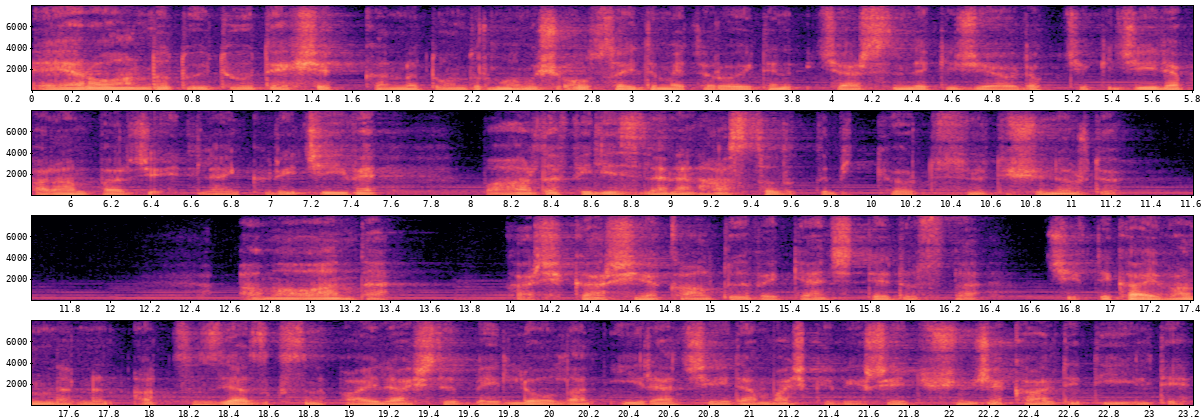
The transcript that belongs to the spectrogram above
Eğer o anda duyduğu dehşet kanını dondurmamış olsaydı meteoroidin içerisindeki jeolog çekiciyle paramparça edilen küreciyi ve baharda filizlenen hastalıklı bitki örtüsünü düşünürdü. Ama o anda karşı karşıya kaldığı ve genç Dedus'la çiftlik hayvanlarının atsız yazgısını paylaştığı belli olan iğrenç şeyden başka bir şey düşünecek halde değildi.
